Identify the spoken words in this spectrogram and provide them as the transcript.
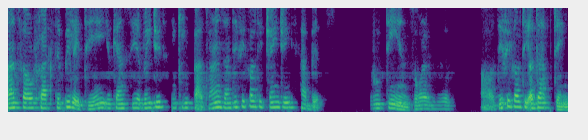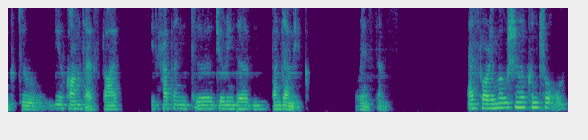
As for flexibility, you can see rigid thinking patterns and difficulty changing habits, routines, or uh, difficulty adapting to new contexts, like it happened uh, during the pandemic, for instance. As for emotional control,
